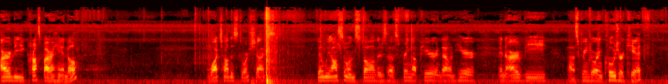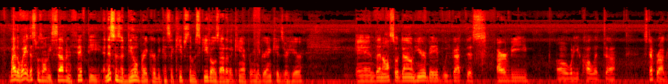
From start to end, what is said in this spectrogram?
RV crossbar handle. Watch how this door shuts. Then we also install, there's a spring up here and down here, an RV uh, screen door enclosure kit. By the way, this was only 750 and this is a deal breaker because it keeps the mosquitoes out of the camper when the grandkids are here. And then also down here, babe, we've got this RV, oh, what do you call it? Uh, step rug.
